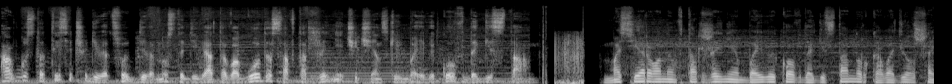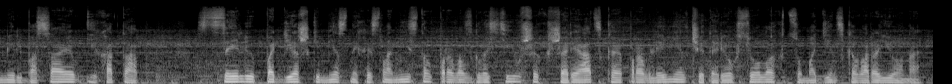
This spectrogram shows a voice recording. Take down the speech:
августа 1999 года со вторжения чеченских боевиков в Дагестан. Массированным вторжением боевиков в Дагестан руководил Шамиль Басаев и Хатаб с целью поддержки местных исламистов, провозгласивших шариатское правление в четырех селах Цумадинского района –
